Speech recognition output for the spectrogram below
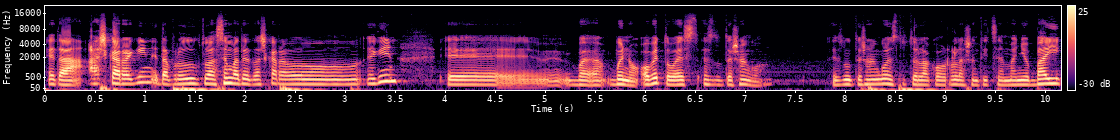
Eta askarrekin, eta produktua zenbat eta askarrago egin, e, ba, bueno, hobeto ez, ez dut esango ez dut esango ez dutelako horrela sentitzen, baina bai,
